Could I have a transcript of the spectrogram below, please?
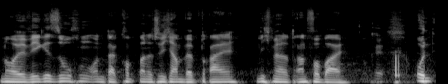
neue Wege suchen und da kommt man natürlich am Web 3 nicht mehr dran vorbei. Okay. Und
